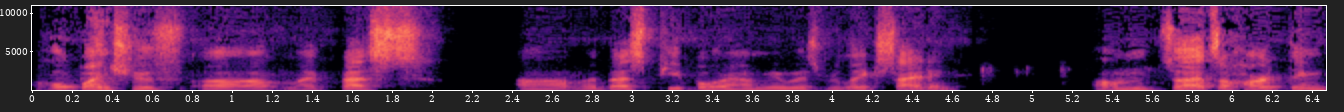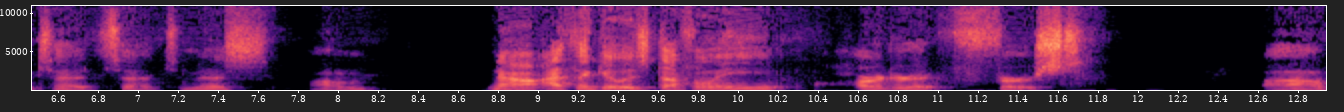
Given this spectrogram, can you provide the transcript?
a whole bunch of uh, my best uh, my best people around me was really exciting. Um, so that's a hard thing to to, to miss. Um, now I think it was definitely harder at first. Uh,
